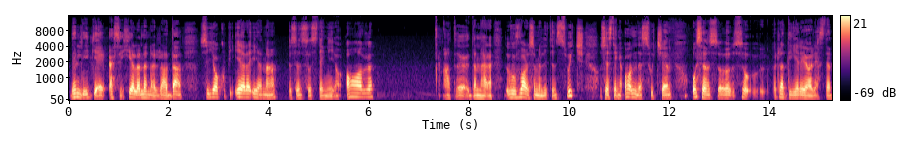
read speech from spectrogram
Den ligger, alltså hela den där raddan. Så jag kopierar ena och sen så stänger jag av att uh, den här, det var som en liten switch. Och så jag stänger av den där switchen. Och sen så, så raderar jag resten.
